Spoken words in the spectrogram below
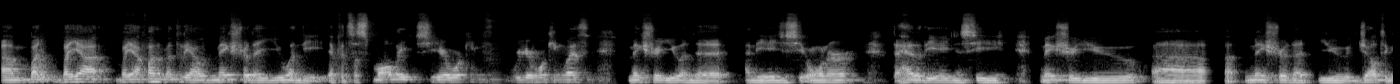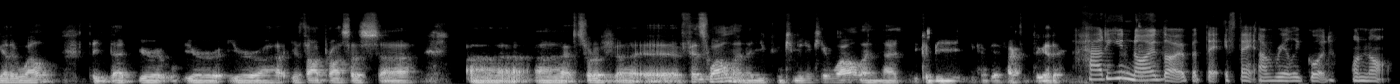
Um, but but yeah but yeah fundamentally I would make sure that you and the if it's a small agency you're working you're working with make sure you and the and the agency owner the head of the agency make sure you uh, make sure that you gel together well that, that your your your uh, your thought process uh, uh, uh, sort of uh, fits well and that you can communicate well and that you can be you can be effective together how do you know though but that if they are really good or not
